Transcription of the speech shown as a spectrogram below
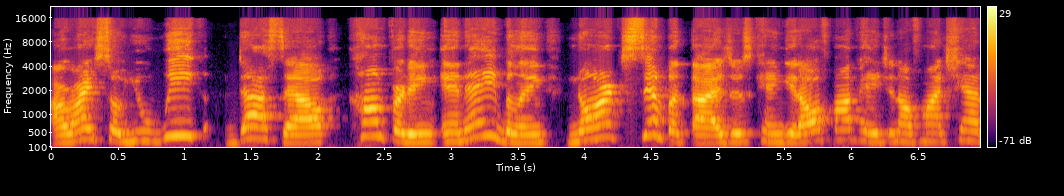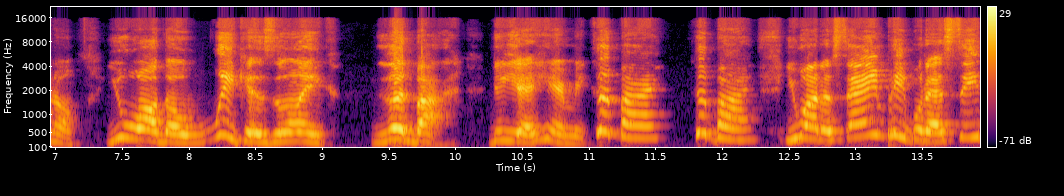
All right. So you weak, docile, comforting, enabling, narc sympathizers can get off my page and off my channel. You are the weakest link. Goodbye. Do you hear me? Goodbye. Goodbye. You are the same people that see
